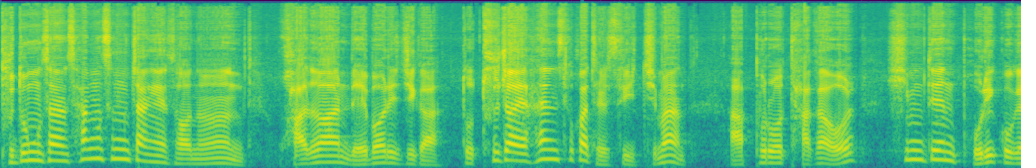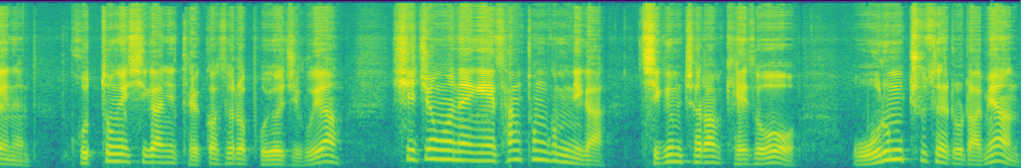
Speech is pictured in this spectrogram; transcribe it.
부동산 상승장에서는 과도한 레버리지가 또 투자의 한 수가 될 수 있지만 앞으로 다가올 힘든 보릿고개는 고통의 시간이 될 것으로 보여지고요. 시중은행의 상품 금리가 지금처럼 계속 오름 추세로라면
